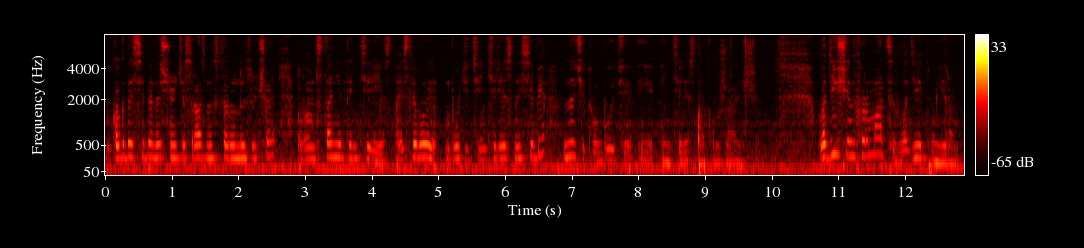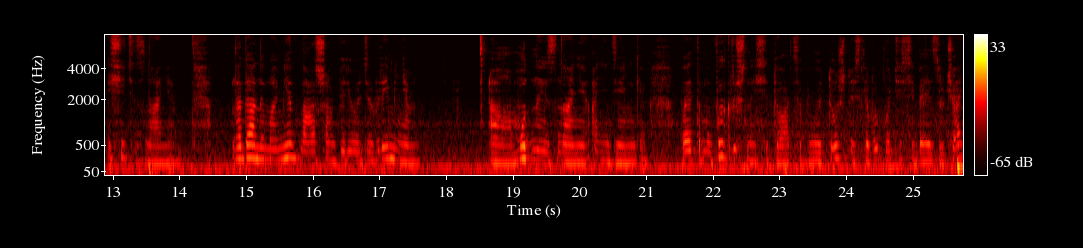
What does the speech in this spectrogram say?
Вы, когда себя начнете с разных сторон изучать, вам станет интересно. Если вы будете интересны себе, значит, вы будете и интересны окружающим. Владеющий информацией владеет миром. Ищите знания. На данный момент, в нашем периоде времени, а, модные знания, а не деньги. Поэтому выигрышная ситуация будет то, что если вы будете себя изучать,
